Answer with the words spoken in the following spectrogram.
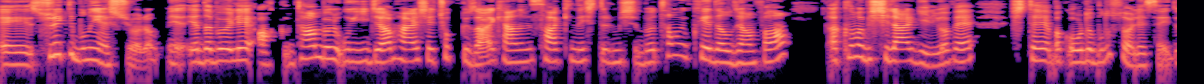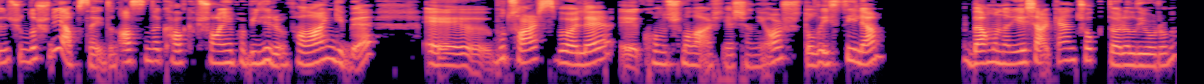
Ee, sürekli bunu yaşıyorum. Ya, ya da böyle aklım tam böyle uyuyacağım her şey çok güzel kendimi sakinleştirmişim böyle tam uykuya dalacağım falan aklıma bir şeyler geliyor ve işte bak orada bunu söyleseydin, şunu da şunu yapsaydın, aslında kalkıp şu an yapabilirim falan gibi e, bu tarz böyle e, konuşmalar yaşanıyor. Dolayısıyla ben bunları yaşarken çok daralıyorum.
